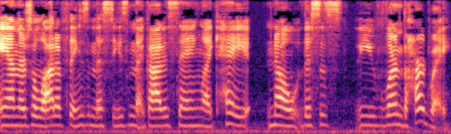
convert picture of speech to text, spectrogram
And there's a lot of things in this season that God is saying, like, hey, no, this is, you've learned the hard way.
